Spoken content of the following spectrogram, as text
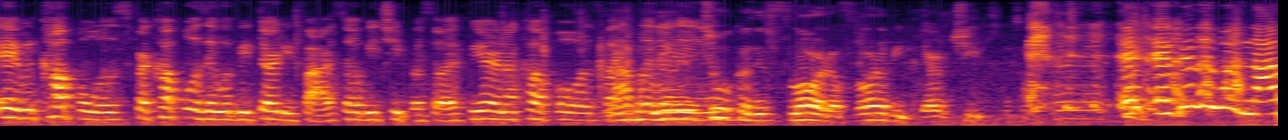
In couples, for couples it would be thirty five, so it'd be cheaper. So if you're in a couple, it's I like believe literally. you too, cause it's Florida. Florida be dirt cheap sometimes. It, it really was not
